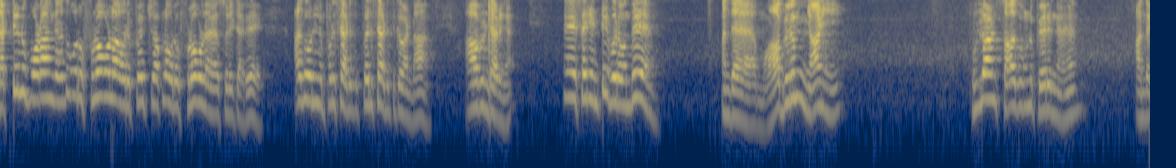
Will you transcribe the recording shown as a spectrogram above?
சட்டுன்னு போடாங்கிறது ஒரு ஃப்ளோவில் அவர் பேச்சுவாக்கில் ஒரு ஃப்ளோவில் சொல்லிட்டாரு. அது ஒரு நீங்கள் பெருசாக எடுத்து பெருசாக எடுத்துக்க வேண்டாம் அப்படின்ட்டாருங்க. சரின்ட்டு இவர் வந்து அந்த மாபெரும் ஞானி புல்லான் சாதுன்னு பேருங்க அந்த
